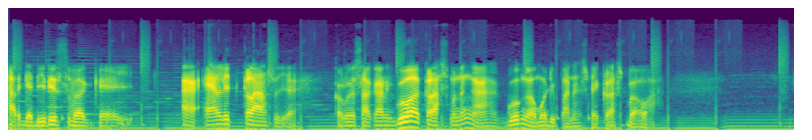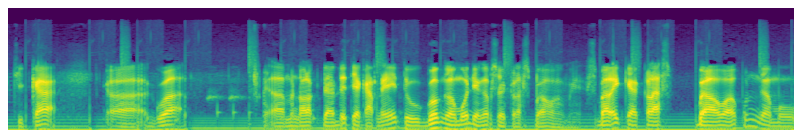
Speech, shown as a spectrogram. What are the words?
harga diri sebagai uh, elit kelas ya. Kalau misalkan gue kelas menengah, gue nggak mau dipandang sebagai kelas bawah. Jika uh, eh, gue uh, menolak dadet ya karena itu gue nggak mau dianggap sebagai kelas bawah. Men. Sebaliknya kelas bawah pun nggak mau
